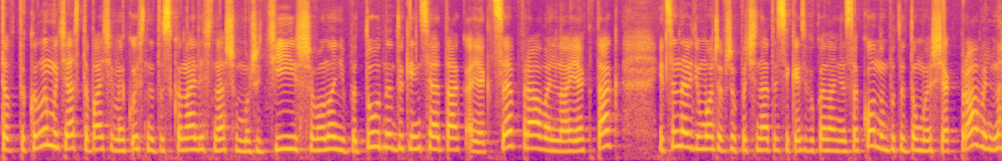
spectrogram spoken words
Тобто, коли ми часто бачимо якусь недосконалість в нашому житті, що воно ніби тут не до кінця так, а як це правильно, а як так. І це навіть може вже починатися якесь виконання закону, бо ти думаєш, як правильно.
